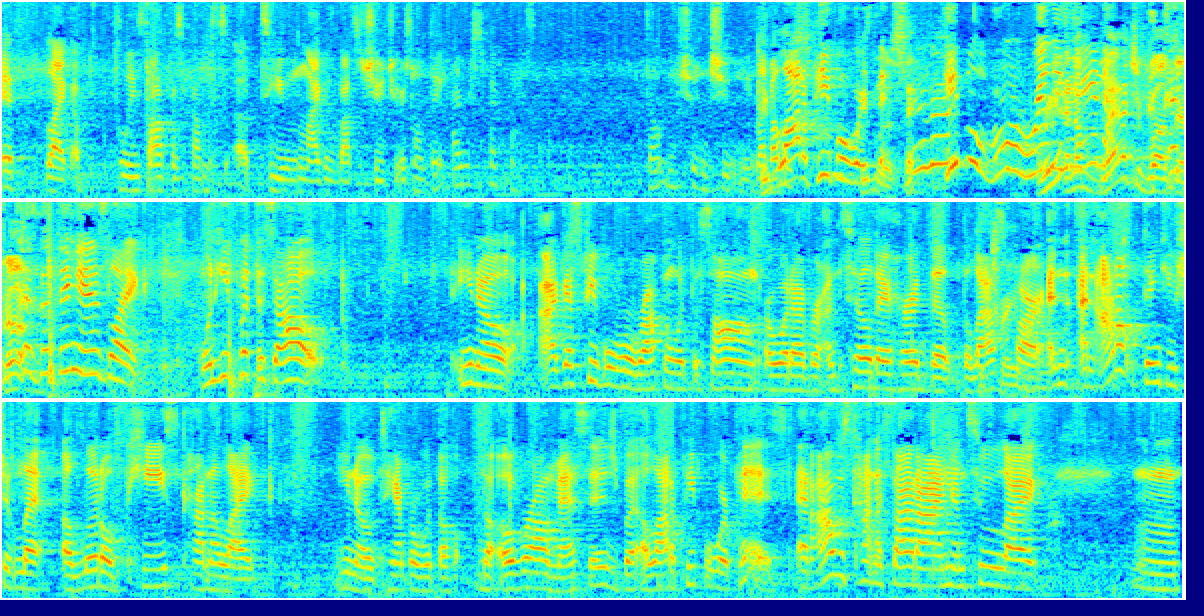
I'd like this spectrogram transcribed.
if like a police officer comes up to you and like is about to shoot you or something, I respect myself. Don't you shouldn't shoot me. Like People- a lot of people were people saying that? people were really? And I'm glad that. you brought that up. Because the thing is, like, when he put this out, you know, I guess people were rocking with the song or whatever until they heard the, the last part. And and I don't think you should let a little piece kind of like, you know, tamper with the the overall message. But a lot of people were pissed, and I was kind of side eyeing him too, like, hmm, I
